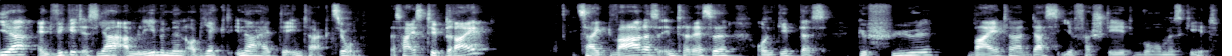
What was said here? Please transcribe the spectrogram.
Ihr entwickelt es ja am lebenden Objekt innerhalb der Interaktion. Das heißt, Tipp 3, zeigt wahres Interesse und gebt das Gefühl weiter, dass ihr versteht, worum es geht.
